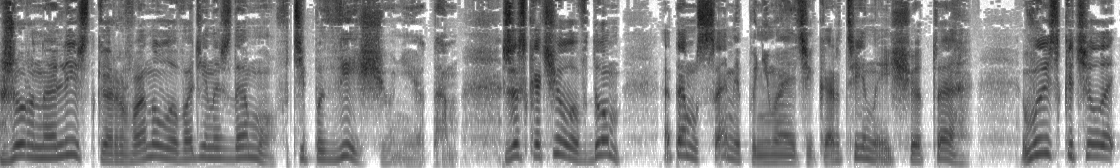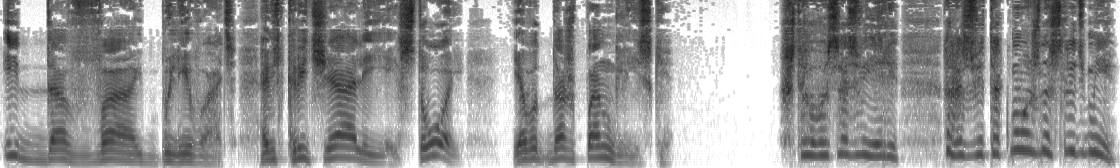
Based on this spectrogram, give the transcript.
Журналистка рванула в один из домов, типа вещи у нее там. Заскочила в дом, а там, сами понимаете, картина еще та. Выскочила и давай блевать. А ведь кричали ей «Стой!» Я вот даже по-английски. «Что вы за звери? Разве так можно с людьми?»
